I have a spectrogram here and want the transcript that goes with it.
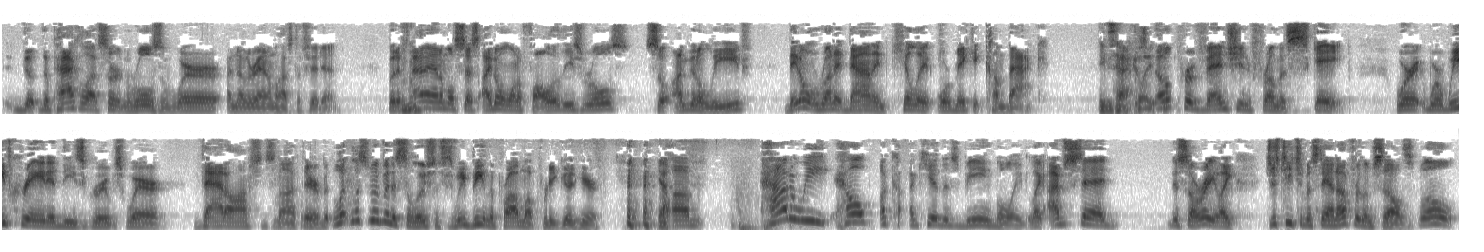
the the pack will have certain rules of where another animal has to fit in. But if that animal says, "I don't want to follow these rules, so I'm going to leave," they don't run it down and kill it or make it come back. exactly. There's no prevention from escape. Where where we've created these groups where that option's not there. But let, let's move into solutions because we've beaten the problem up pretty good here. yeah. Um, how do we help a, a kid that's being bullied? Like I've said this already. Like just teach them to stand up for themselves. Well,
